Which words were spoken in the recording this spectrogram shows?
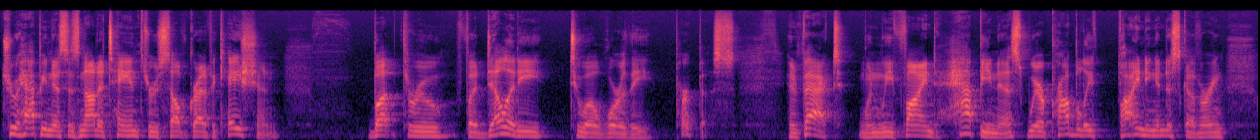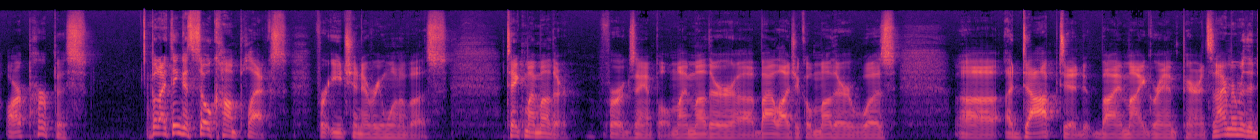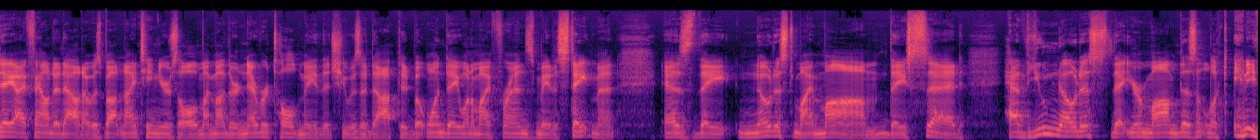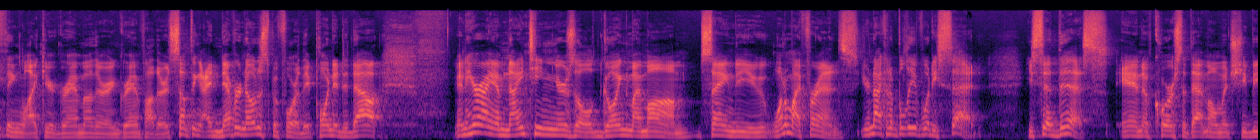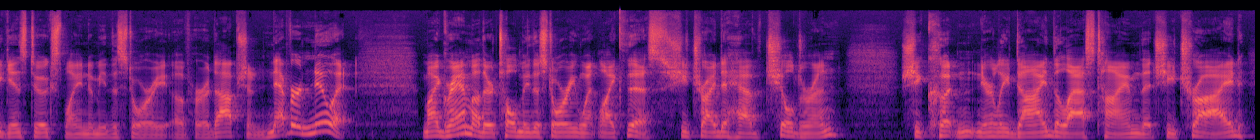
true happiness is not attained through self gratification, but through fidelity to a worthy purpose. In fact, when we find happiness, we're probably finding and discovering our purpose. But I think it's so complex for each and every one of us. Take my mother, for example. My mother, uh, biological mother, was uh, adopted by my grandparents. And I remember the day I found it out. I was about 19 years old. My mother never told me that she was adopted, but one day one of my friends made a statement. As they noticed my mom, they said, have you noticed that your mom doesn't look anything like your grandmother and grandfather? It's something I'd never noticed before. They pointed it out. And here I am, 19 years old, going to my mom, saying to you, one of my friends, you're not going to believe what he said. He said this, and of course, at that moment, she begins to explain to me the story of her adoption. Never knew it. My grandmother told me the story went like this She tried to have children. She couldn't, nearly died the last time that she tried.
